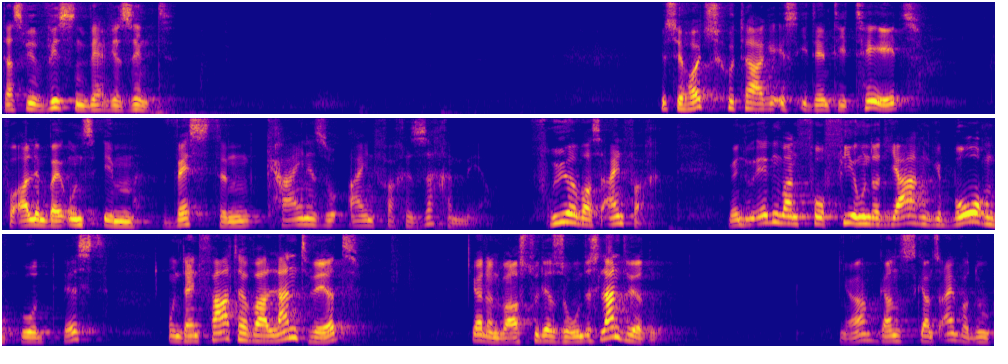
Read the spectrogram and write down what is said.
dass wir wissen, wer wir sind. Wisst ihr, heutzutage ist Identität, vor allem bei uns im Westen, keine so einfache Sache mehr. Früher war es einfach. Wenn du irgendwann vor 400 Jahren geboren wurdest und dein Vater war Landwirt, ja, dann warst du der Sohn des Landwirten. Ja, ganz, ganz einfach. Du,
